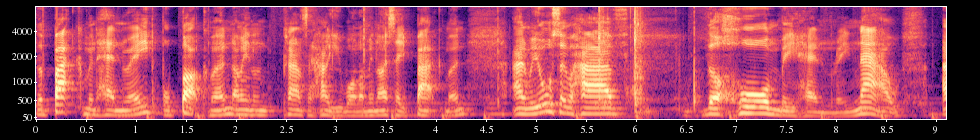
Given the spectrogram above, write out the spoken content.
The Bachmann Henry, or Buckman, I mean, pronounce it how you want, I mean, I say Backman. And we also have the Hornby Henry. Now, uh,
